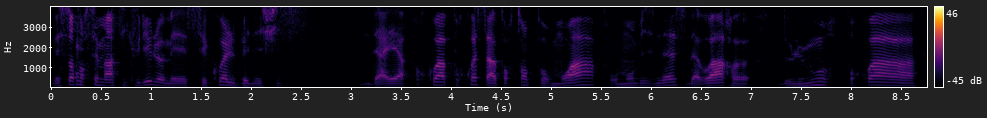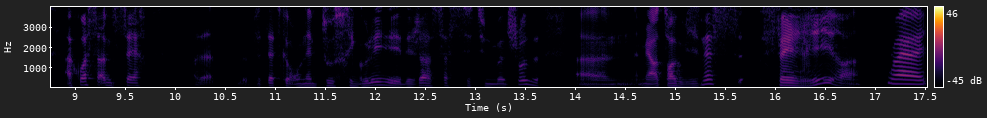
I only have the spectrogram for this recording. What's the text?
mais sans Ouais. forcément articuler le: «Mais c'est quoi le bénéfice derrière? Pourquoi pourquoi c'est important pour moi, pour mon business d'avoir, heu, de l'humour? Pourquoi à quoi ça me sert?» heu, peut-être qu'on aime tous rigoler et déjà ça, c'est une bonne chose, mais en tant que business, faire rire, Ouais,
